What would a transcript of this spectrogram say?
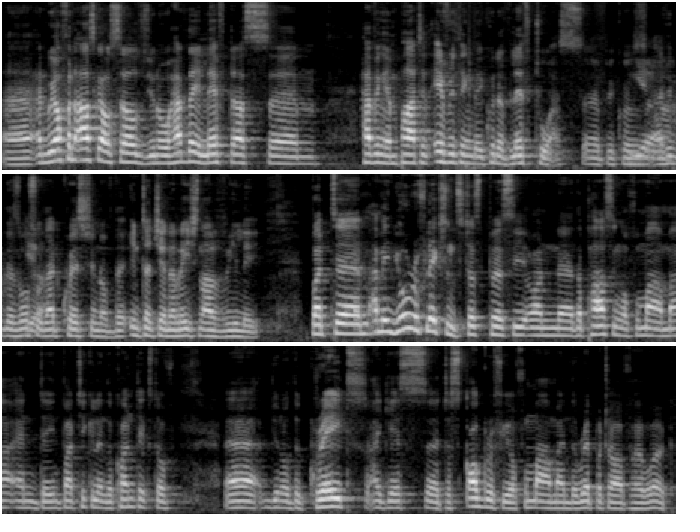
uh, and we often ask ourselves, you know, have they left us? Um, having imparted everything they could have left to us, uh, because yeah. I think there's also yeah. that question of the intergenerational relay. But um, I mean, your reflections, just Percy, on uh, the passing of Umama, and in particular in the context of uh, you know the great, I guess, uh, discography of Umama and the repertoire of her work.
